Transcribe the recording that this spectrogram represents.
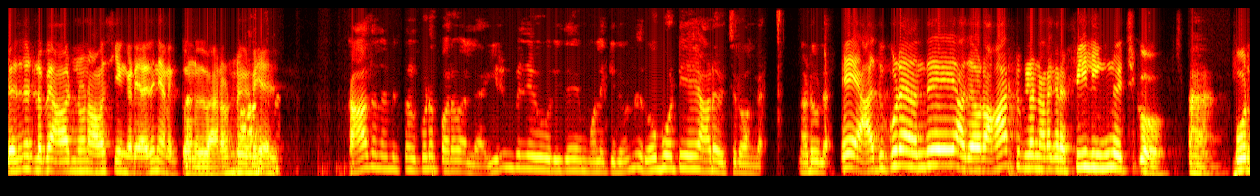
டெசர்ட்ல போய் ஆடணும்னு அவசியம் கிடையாதுன்னு எனக்கு தோணுது. வேற ஒண்ணும் கிடையாது. காதல் அணுக்கள் கூட பரவாயில்ல. இரும்பிலே ஒரு இது முளைக்குதுன்னு ரோபோட்டையே ஆட வச்சிருவாங்க. நடுவுல. ஏய் அது கூட வந்து அதோட ஆர்ட்டுக்குள்ள நடக்கிற ஃபீலிங்னு வச்சுக்கோ. ஒரு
